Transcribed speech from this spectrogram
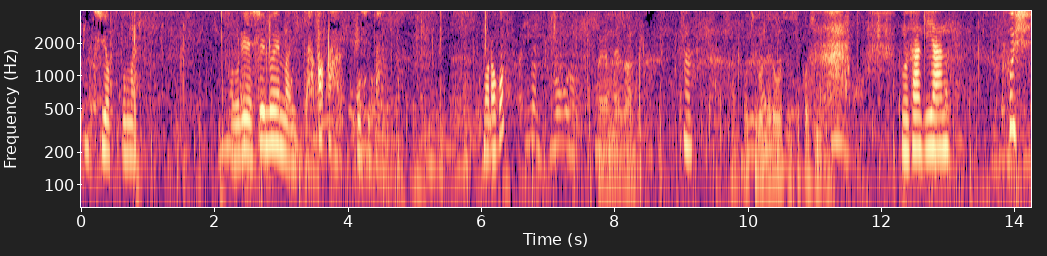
빛이 없구만. 우리의 실루엣만 있다. 아, 빛이다. 뭐라고? 과연 내가 응. 버티고 내려올 수 있을 것인가 무사기한 푸쉬.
